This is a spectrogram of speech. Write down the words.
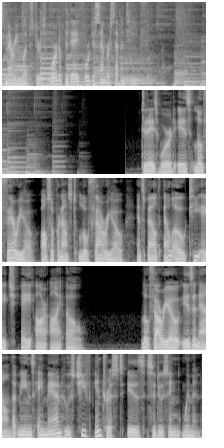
It's Merriam Webster's Word of the Day for December 17th. Today's word is Lothario, also pronounced Lothario and spelled L O T H A R I O. Lothario is a noun that means a man whose chief interest is seducing women.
